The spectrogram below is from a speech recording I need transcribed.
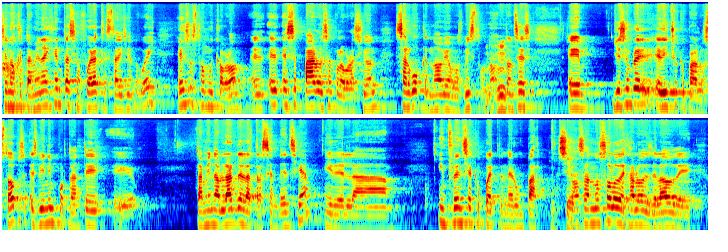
sino que también hay gente hacia afuera que está diciendo, güey, eso está muy cabrón, e, e, ese paro, esa colaboración es algo que no habíamos visto, ¿no? Entonces, eh, yo siempre he dicho que para los tops es bien importante... Eh, también hablar de la trascendencia y de la influencia que puede tener un par. O sea, no solo dejarlo desde el lado de,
